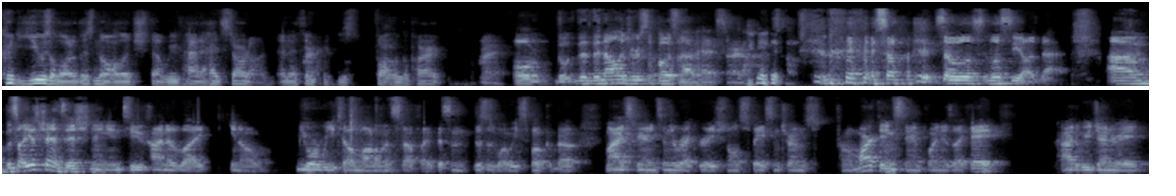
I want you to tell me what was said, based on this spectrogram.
could use a lot of this knowledge that we've had a head start on. And I think right. we're just falling apart. Right. Well, the, the, knowledge we're supposed to have a head start on. So, so, so, we'll, we'll see on that. Um, but so I guess transitioning into kind of like, you know, your retail model and stuff like this. And this is what we spoke about. My experience in the recreational space in terms from a marketing standpoint is like, Hey, how do we generate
